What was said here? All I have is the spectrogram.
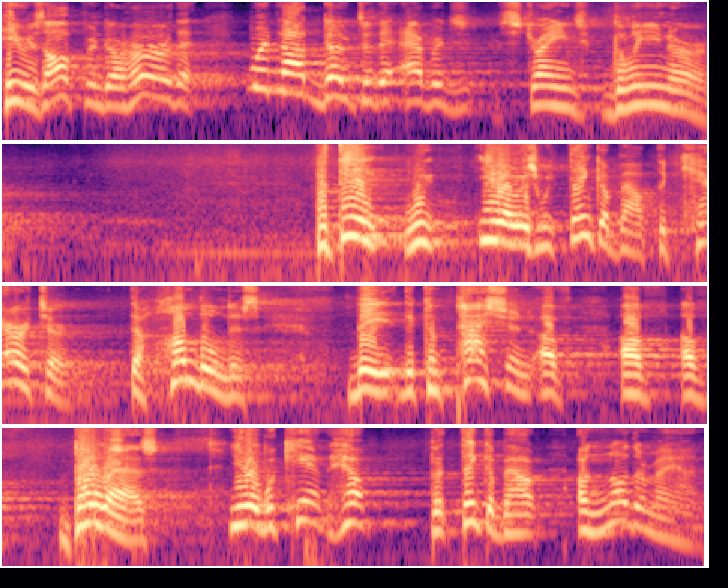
he was offering to her that would not go to the average strange gleaner. But then we, you know, as we think about the character, the humbleness, the, the compassion of, of, of Boaz, you know, we can't help but think about another man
